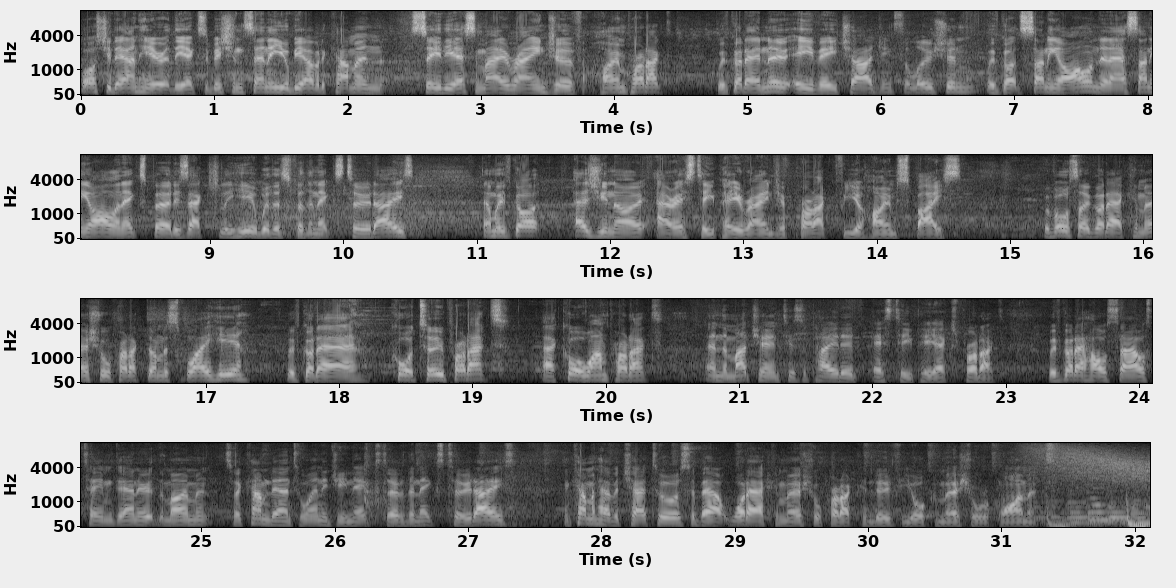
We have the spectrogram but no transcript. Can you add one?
Whilst you're down here at the exhibition centre, you'll be able to come and see the SMA range of home product. We've got our new EV charging solution. We've got Sunny Island, and our Sunny Island expert is actually here with us for the next two days. And we've got, as you know, our STP range of product for your home space. We've also got our commercial product on display here. We've got our Core 2 product, our Core 1 product, and the much anticipated STPX product. We've got our whole sales team down here at the moment, so come down to Energy Next over the next two days and come and have a chat to us about what our commercial product can do for your commercial requirements.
